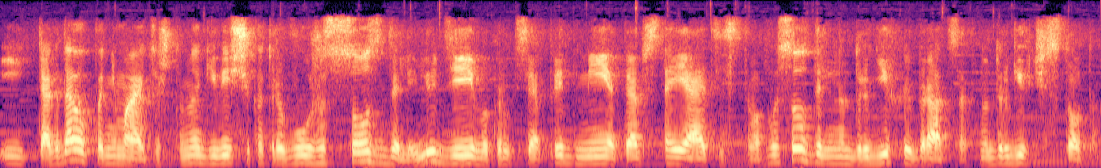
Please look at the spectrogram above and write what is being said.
И тогда вы понимаете, что многие вещи, которые вы уже создали, людей вокруг себя, предметы, обстоятельства, вы создали на других вибрациях, на других частотах.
